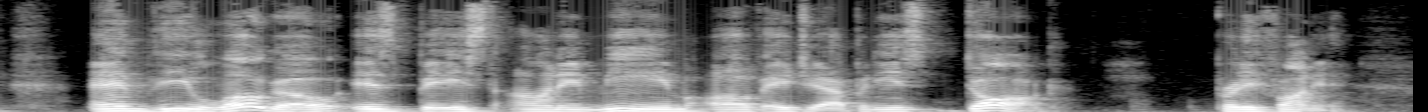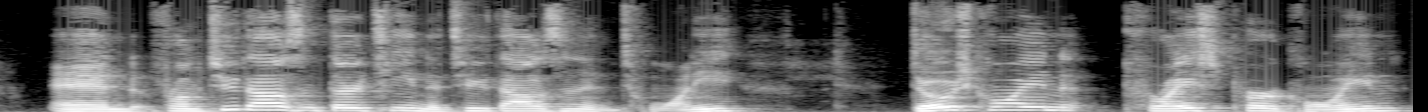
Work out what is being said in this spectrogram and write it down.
and the logo is based on a meme of a Japanese dog. Pretty funny. And from 2013 to 2020, Dogecoin price per coin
